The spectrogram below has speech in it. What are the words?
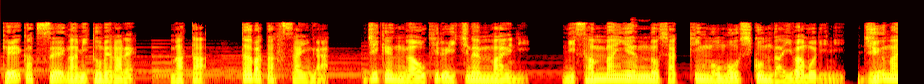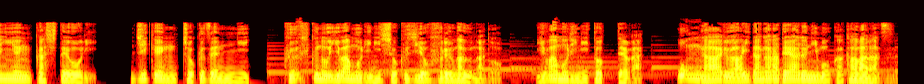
計画性が認められまた田畑夫妻が事件が起きる1年前に23万円の借金を申し込んだ岩森に10万円化しており事件直前に空腹の岩森に食事を振る舞うなど岩森にとっては恩がある間柄であるにもかかわらず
